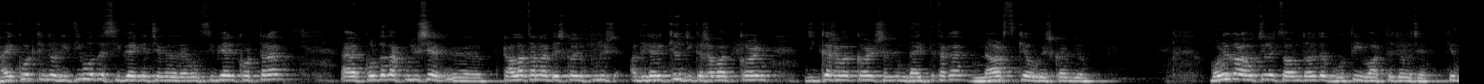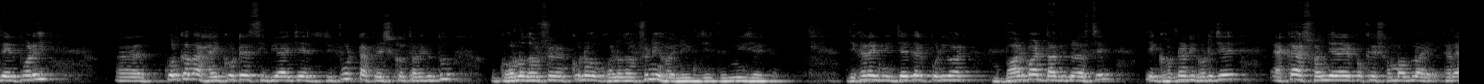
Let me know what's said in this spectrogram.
হাইকোর্ট কিন্তু রীতিমতো সিবিআইকে চেপে ধরে এবং সিবিআই কর্তারা কলকাতা পুলিশের টালা থানার বেশ কয়েকজন পুলিশ আধিকারিককেও জিজ্ঞাসাবাদ করেন জিজ্ঞাসাবাদ করেন, সেদিন দায়িত্বে থাকা নার্সকেও বেশ কয়েকজন। মনে করা হচ্ছিল তদন্ত হয়তো গতি বাড়তে চলেছে, কিন্তু এরপরেই কলকাতা হাইকোর্টের সিবিআই যে রিপোর্টটা পেশ করে তাতে কিন্তু গণধর্ষণের কোনো গণধর্ষণই হয়নি নির্যাতিত যেখানে নির্যাতিতার পরিবার বারবার দাবি করে আসছে যে ঘটনাটি ঘটেছে, একা সঞ্জয় রায়ের পক্ষে সম্ভব নয়। এখানে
